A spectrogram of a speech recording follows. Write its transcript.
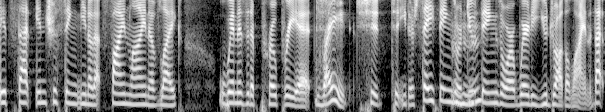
it's that interesting you know that fine line of like when is it appropriate Right. Mm-hmm. to to either say things or do things or where do you draw the line that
